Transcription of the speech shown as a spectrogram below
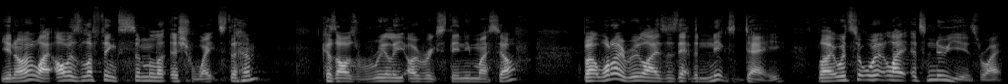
You know, like I was lifting similar ish weights to him because I was really overextending myself. But what I realized is that the next day, like it's, like it's New Year's, right?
